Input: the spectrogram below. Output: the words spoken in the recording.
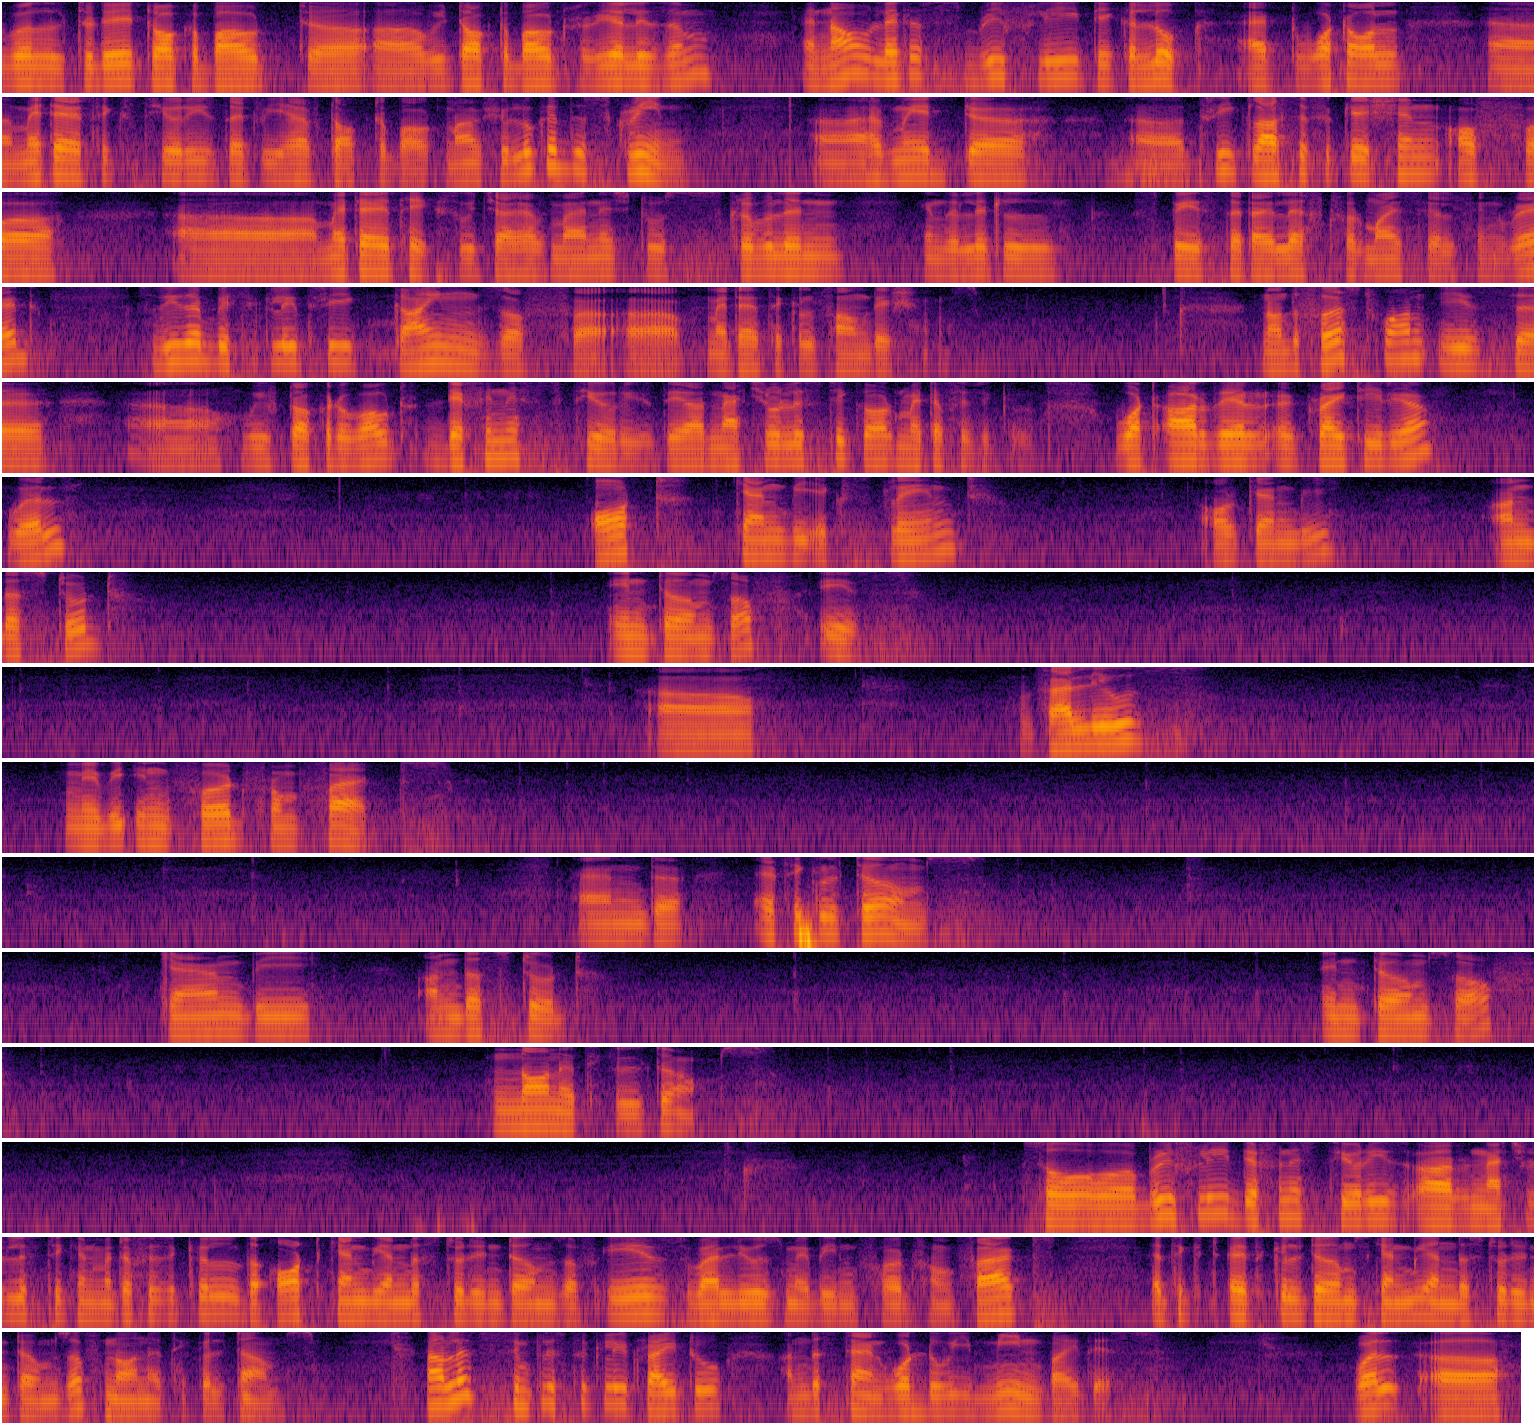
we will today talk about, uh, uh, we talked about realism and now let us briefly take a look at what all uh, meta ethics theories that we have talked about. Now, if you look at the screen, uh, I have made uh, uh, three classification of meta ethics, which I have managed to scribble in in the little space that I left for myself in red. So, these are basically three kinds of meta ethical foundations. Now, the first one is uh, uh, we have talked about definist theories, they are naturalistic or metaphysical. What are their uh, criteria? Well, ought can be explained or can be understood in terms of is. Uh, values may be inferred from facts and uh, ethical terms can be understood in terms of non ethical terms. So, uh, briefly definist theories are naturalistic and metaphysical. The ought can be understood in terms of is, values may be inferred from facts, Ethic, ethical terms can be understood in terms of non ethical terms. Now, let us simplistically try to understand what do we mean by this. Well, uh,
